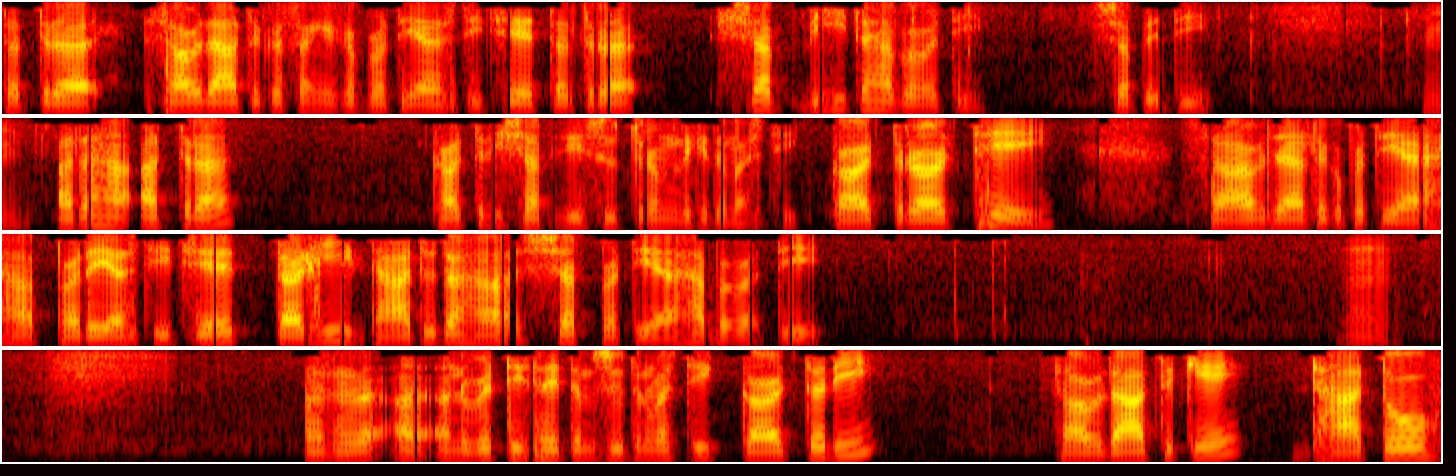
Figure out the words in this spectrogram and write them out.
तत्र सावधातुकसंज्ञकप्रत्ययः अस्ति चेत् तत्र शप् विहितः भवति शप् इति। अतः अत्र कर्तृशप् इति सूत्रं लिखितमस्ति। कर्त्रार्थे सावधातुकप्रत्ययः परे अस्ति चेत् तर्हि धातुतः शप् प्रत्ययः भवति। अनुवृत्तिसहितं सूत्रमस्ति कर्तरि सावधातुके धातोः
